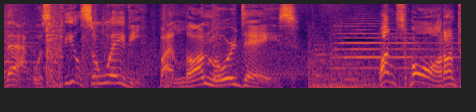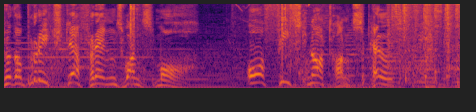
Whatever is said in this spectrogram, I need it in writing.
That was Feel So Wavy by Lawnmower Days. Once more unto the breach, dear friends, once more. Or feast not on spelt.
